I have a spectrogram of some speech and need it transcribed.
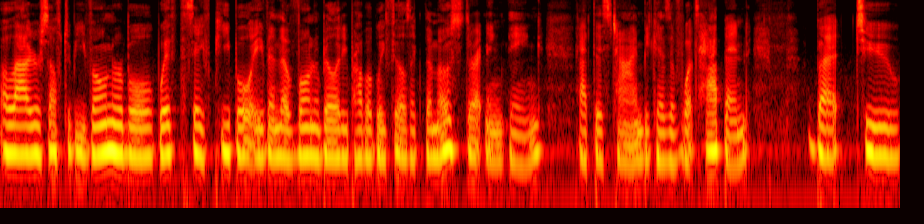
allow yourself to be vulnerable with safe people, even though vulnerability probably feels like the most threatening thing at this time because of what's happened. But to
